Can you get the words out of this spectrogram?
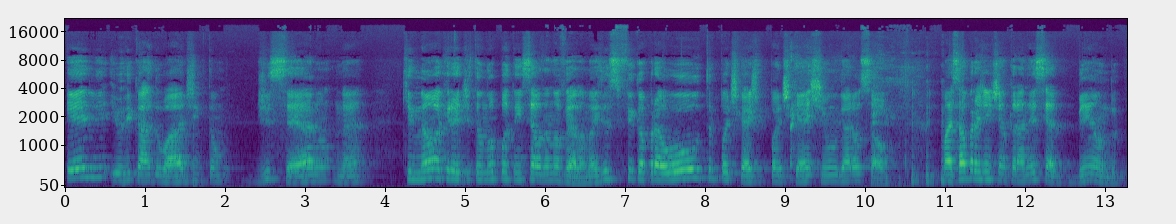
ele e o Ricardo Waddington disseram, né, que não acreditam no potencial da novela, mas isso fica para outro podcast, podcast Um Lugar ao Sol. mas só pra gente entrar nesse adendo,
